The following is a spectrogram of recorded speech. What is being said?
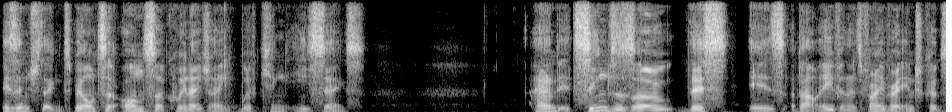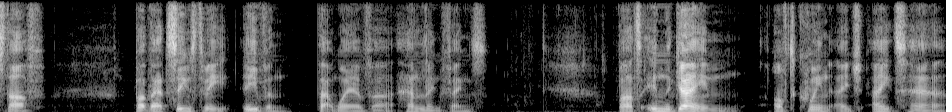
is interesting to be able to answer queen h8 with king e6. And it seems as though this is about even. It's very, very intricate stuff. But that seems to be even, that way of uh, handling things. But in the game, after queen h8 here,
